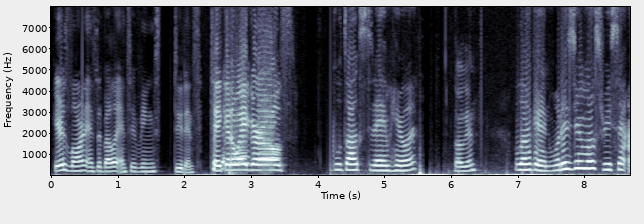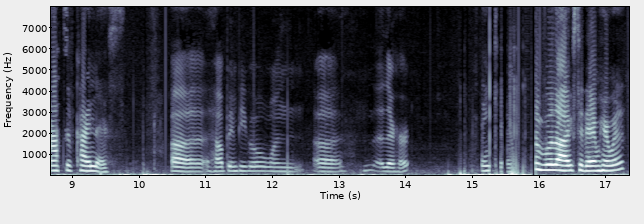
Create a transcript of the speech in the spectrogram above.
Here's Lauren and Isabella interviewing students. Take, it away, girls. Bulldogs, today I'm here with Logan. Logan, what is your most recent act of kindness? Uh, helping people when uh, they're hurt. Thank you. Bulldogs, today I'm here with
